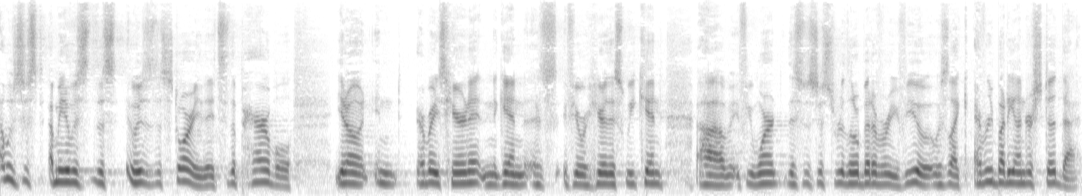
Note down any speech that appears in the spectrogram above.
I was just, I mean, it was this, it was the story. It's the parable, you know, and everybody's hearing it. And again, if you were here this weekend, uh, if you weren't, this was just a little bit of a review. It was like everybody understood that.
